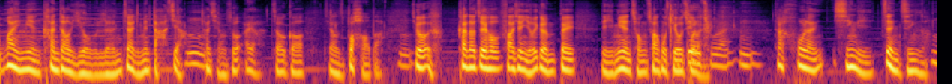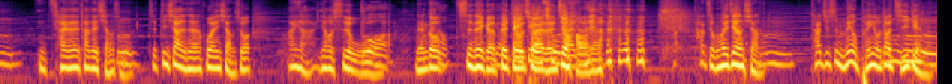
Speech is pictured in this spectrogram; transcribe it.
外面看到有人在里面打架，他想说，哎呀，糟糕，这样子不好吧？就看到最后发现有一个人被。里面从窗户丢出来，出来，嗯，他忽然心里震惊了，嗯，你猜猜他在想什么？嗯、这地下的人忽然想说：“哎呀，要是我能够是那个被丢出来的人就好了。” 他怎么会这样想？嗯，他就是没有朋友到极点了。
